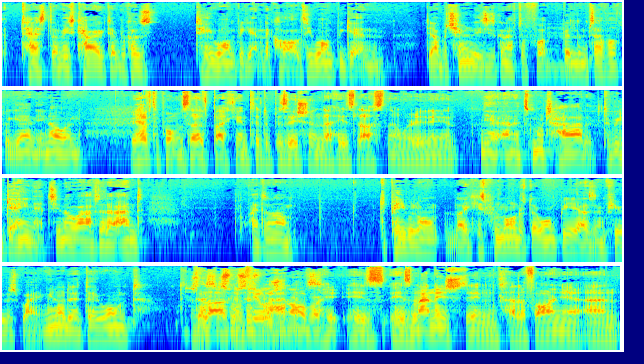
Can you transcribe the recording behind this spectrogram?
a test of his character because he won't be getting the calls, he won't be getting the opportunities. He's going to have to fu- mm. build himself up again, you know, and We have to put himself back into the position that he's lost now, really. And yeah, and it's much harder to regain it, you know, after that. And I don't know, the people won't like his promoters. They won't be as infused by him, you know, that they won't. There's a lot of just- that's just what confusion over hi- his. He's managed in California, and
